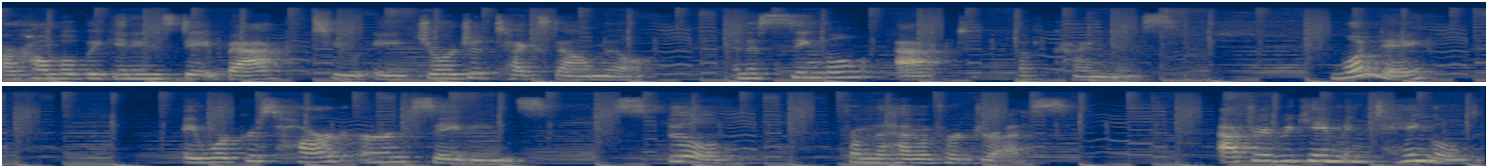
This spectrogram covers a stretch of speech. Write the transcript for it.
Our humble beginnings date back to a Georgia textile mill and a single act of kindness. One day, a worker's hard earned savings spilled from the hem of her dress after it became entangled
